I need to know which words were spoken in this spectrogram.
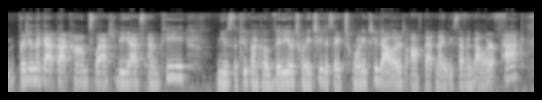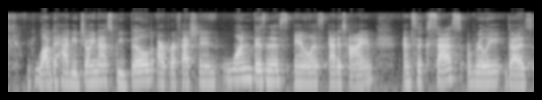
bridgingthegap.com slash VSMP. Use the coupon code video22 to save $22 off that $97 pack. We'd love to have you join us. We build our profession one business analyst at a time, and success really does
